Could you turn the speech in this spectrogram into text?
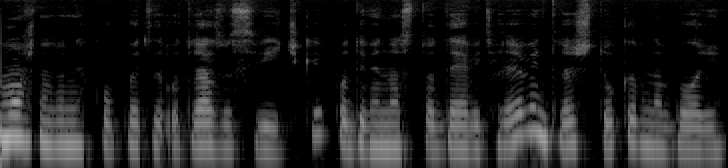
Можна до них купити одразу свічки по 99 гривень 3 штуки в наборі.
